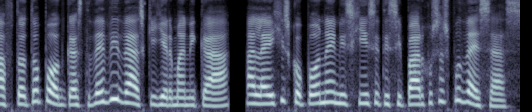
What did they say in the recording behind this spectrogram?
Αυτό το podcast δεν διδάσκει γερμανικά, αλλά έχει σκοπό να ενισχύσει τις υπάρχουσες σπουδές σας.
